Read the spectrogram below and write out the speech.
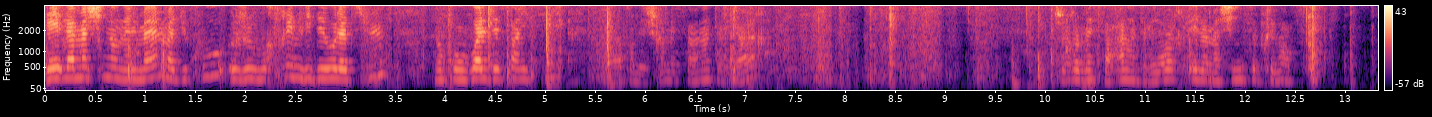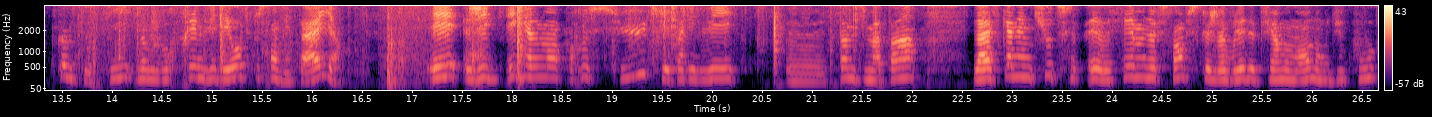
Et la machine en elle-même, bah, du coup, je vous referai une vidéo là-dessus. Donc, on voit le dessin ici. attendez, je remets ça à l'intérieur. Je remets ça à l'intérieur et la machine se présente comme ceci. Donc, je vous referai une vidéo plus en détail. Et j'ai également reçu, qui est arrivé euh, samedi matin, la Scan Cute euh, CM900, puisque je la voulais depuis un moment. Donc, du coup,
